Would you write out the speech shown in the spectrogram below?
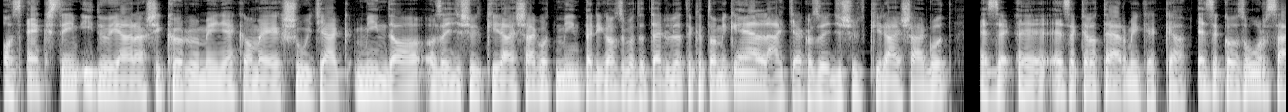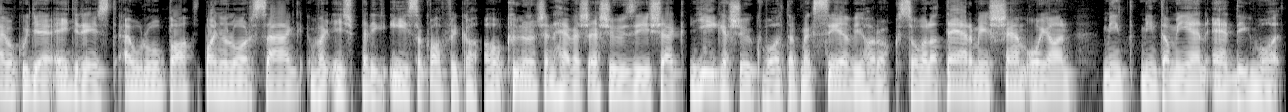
az extrém időjárási körülmények, amelyek sújtják mind a, az Egyesült Királyságot, mind pedig azokat a területeket, amik ellátják az Egyesült Királyságot ezekkel a termékekkel. Ezek az országok ugye egyrészt Európa, Spanyolország, vagy és pedig Észak-Afrika, ahol különösen heves esőzések, jégesők voltak, meg szélviharok, szóval a termés sem olyan, mint, mint amilyen eddig volt.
